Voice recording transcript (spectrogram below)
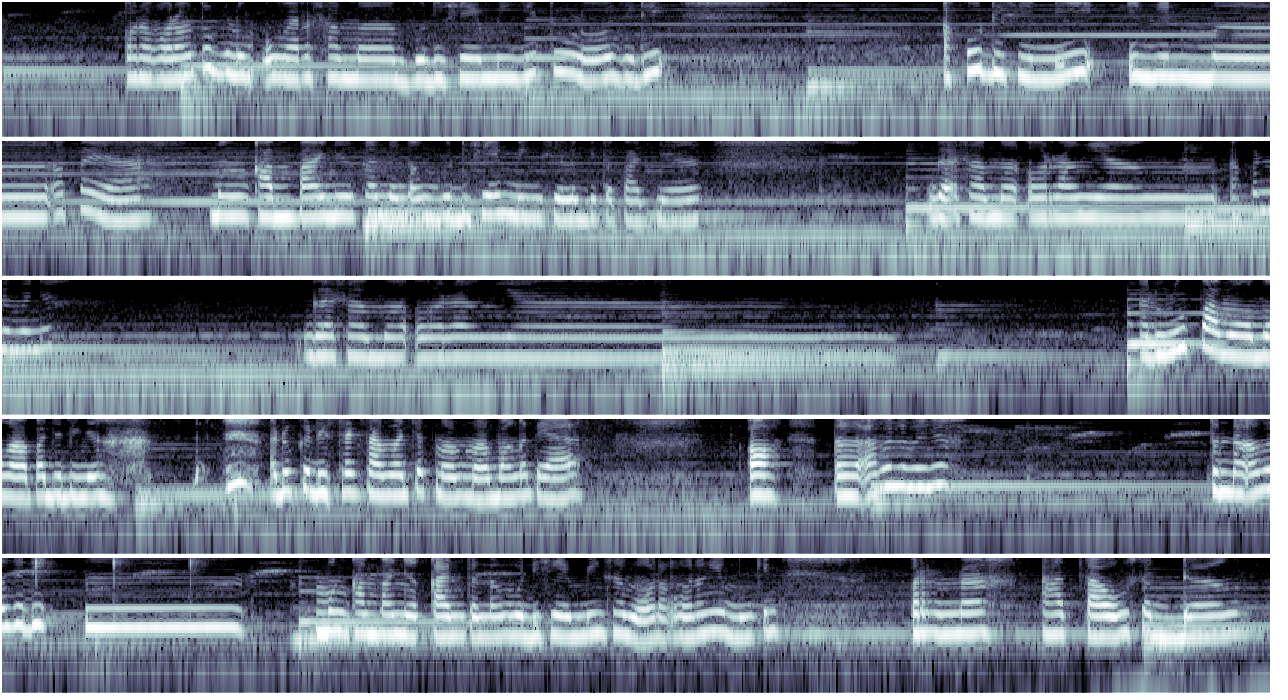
orang-orang tuh belum aware sama body shaming gitu loh. Jadi aku di sini ingin me, apa ya mengkampanyekan tentang body shaming sih lebih tepatnya. Nggak sama orang yang apa namanya nggak sama orang yang aduh lupa mau ngomong apa jadinya aduh ke distract sama chat maaf maaf banget ya. Oh uh, apa namanya? Tentang apa jadi hmm, mengkampanyekan tentang body shaming sama orang-orang yang mungkin pernah atau sedang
